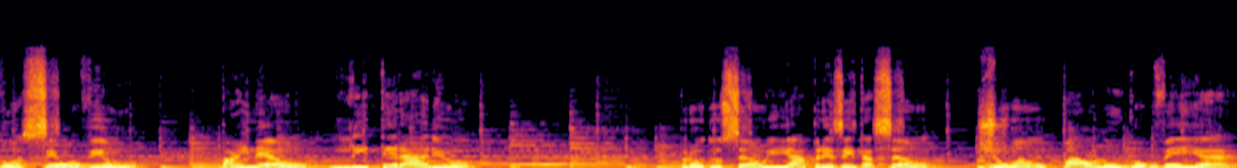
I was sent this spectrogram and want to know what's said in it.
Você ouviu Painel Literário. Produção e apresentação: João Paulo Gouveia.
